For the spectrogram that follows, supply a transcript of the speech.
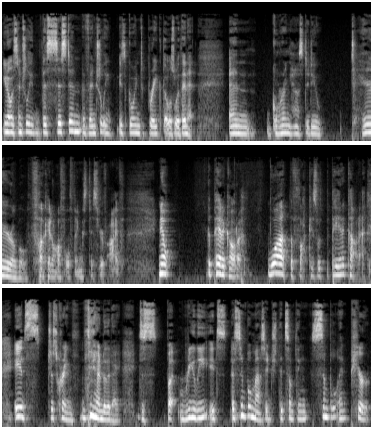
You know, essentially, the system eventually is going to break those within it. And Goreng has to do terrible, fucking awful things to survive. Now, the panna cotta. What the fuck is with the panna cotta? It's just cream at the end of the day. It's just, but really, it's a simple message that something simple and pure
